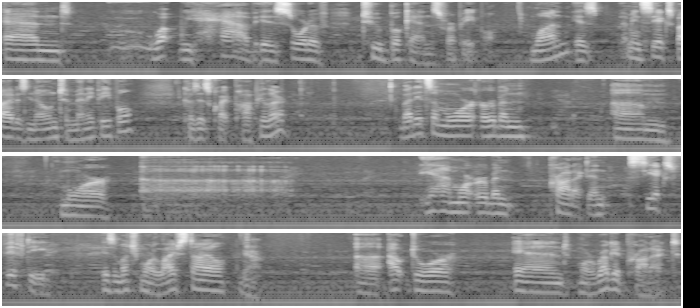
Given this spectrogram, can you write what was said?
And what we have is sort of two bookends for people. One is, I mean, CX5 is known to many people because it's quite popular, but it's a more urban, um, more, uh, yeah, more urban product. And CX50 is a much more lifestyle, yeah. uh, outdoor, and more rugged product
